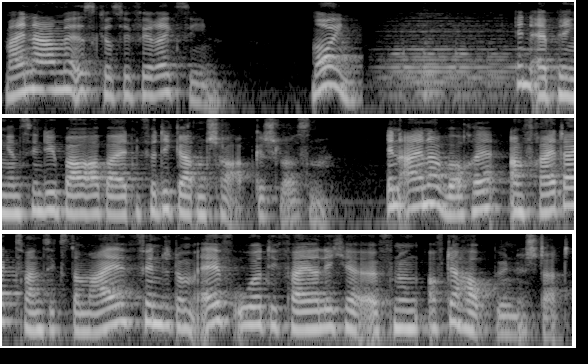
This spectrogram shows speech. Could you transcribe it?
Mein Name ist Chrissy Ferexin. Moin! In Eppingen sind die Bauarbeiten für die Gartenschau abgeschlossen. In einer Woche, am Freitag, 20. Mai, findet um 11 Uhr die feierliche Eröffnung auf der Hauptbühne statt.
